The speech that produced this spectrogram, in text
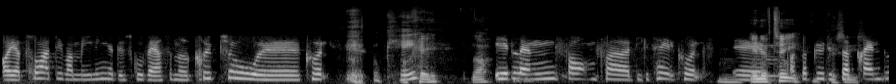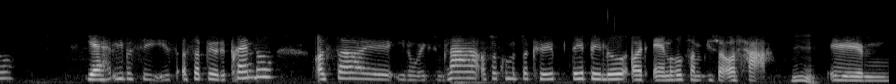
og jeg tror, at det var meningen, at det skulle være sådan noget krypto-kunst. Okay. Okay. Nå. et eller andet form for digital kunst. Øhm, NFT, Og så blev det så præcis. printet. Ja, lige præcis. Og så blev det printet, og så øh, i nogle eksemplarer, og så kunne man så købe det billede og et andet, som vi så også har. Mm. Øhm,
